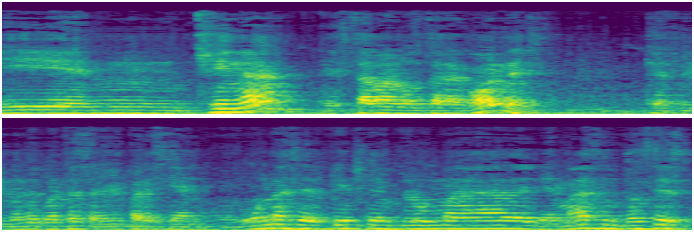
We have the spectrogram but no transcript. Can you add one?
Y en China estaban los dragones, que al final de cuentas también parecían una serpiente emplumada y demás. Entonces,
